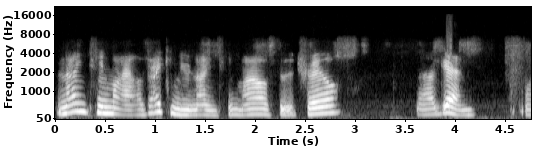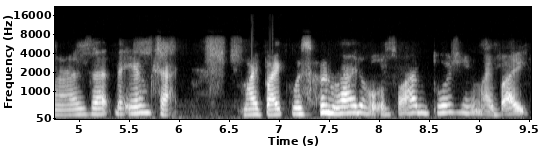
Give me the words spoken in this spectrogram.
19 miles. I can do 19 miles to the trail. Now again, when I was at the Amtrak, my bike was unrideable, so I'm pushing my bike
